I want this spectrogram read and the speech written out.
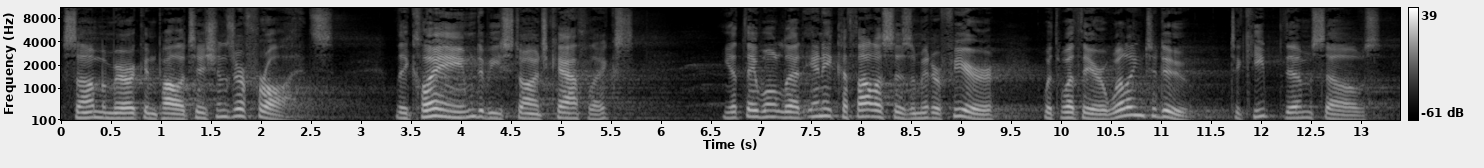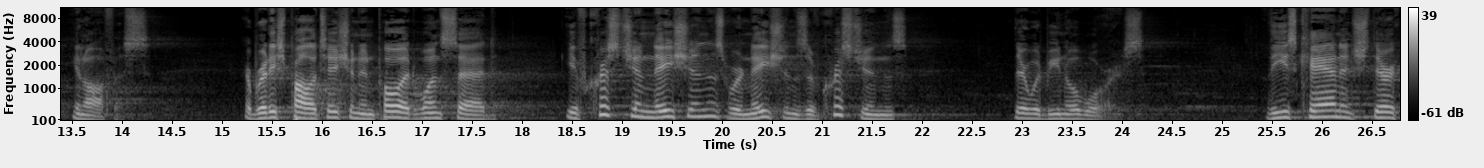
some American politicians are frauds. They claim to be staunch Catholics, yet they won't let any Catholicism interfere with what they are willing to do to keep themselves in office. A British politician and poet once said, If Christian nations were nations of Christians, there would be no wars. These can and sh- there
